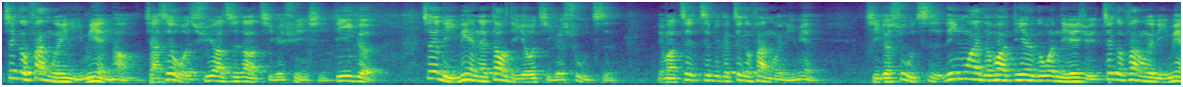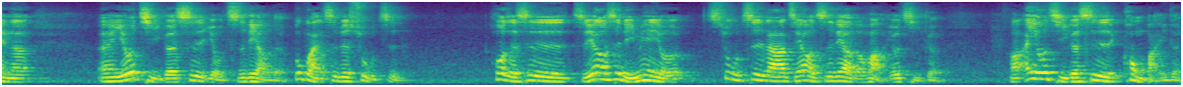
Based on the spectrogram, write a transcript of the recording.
这个范围里面哈，假设我需要知道几个讯息，第一个，这里面呢到底有几个数字，有吗？这这个这个范围里面几个数字。另外的话，第二个问题也许这个范围里面呢，呃，有几个是有资料的，不管是不是数字，或者是只要是里面有数字啦，只要有资料的话，有几个，啊，哎，有几个是空白的，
